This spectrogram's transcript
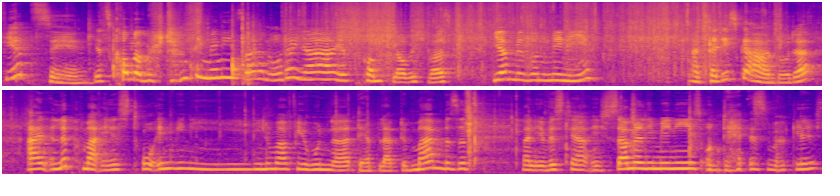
14. Jetzt kommen aber bestimmt die Mini-Sachen, oder? Ja, jetzt kommt, glaube ich, was. Hier haben wir so ein Mini. Als hätte ich es geahnt, oder? Ein Lip Maestro in Mini, die Nummer 400. Der bleibt in meinem Besitz, weil ihr wisst ja, ich sammle die Minis und der ist wirklich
